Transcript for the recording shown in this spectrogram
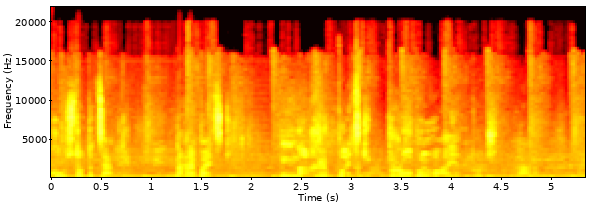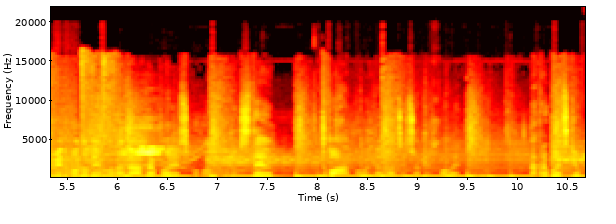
Кустов до центру. Нагребецький. Нагребецький пробиває точно удар від Володимира Нагребецького. Воно стає 2-0 на 27 хвилині. Нагребецький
